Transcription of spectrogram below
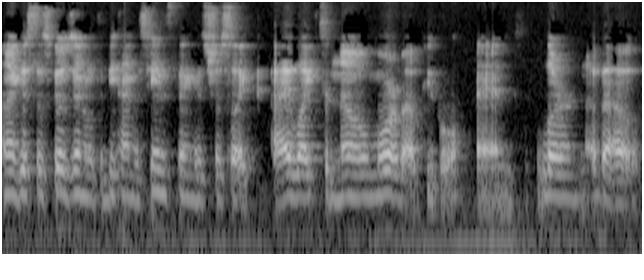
and I guess this goes in with the behind the scenes thing. It's just like I like to know more about people and learn about,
